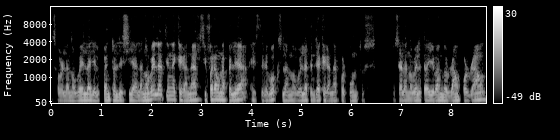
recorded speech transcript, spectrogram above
sobre la novela y el cuento, él decía, la novela tiene que ganar, si fuera una pelea este, de box, la novela tendría que ganar por puntos. O sea, la novela te va llevando round por round,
